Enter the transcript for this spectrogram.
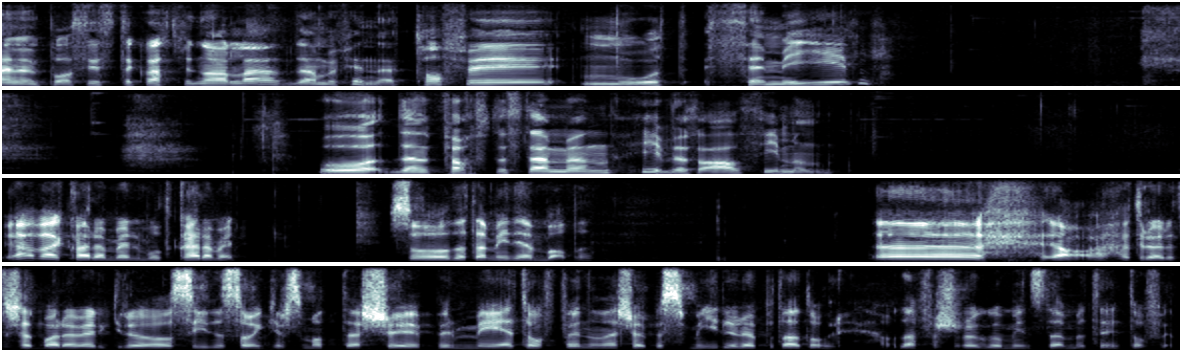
er vi på siste kvartfinale, der vi finner Toffee mot Semil. Og den første stemmen hives av Simen. Ja, det er karamell mot karamell. Så dette er min hjemmebane. Eh, ja, jeg tror jeg rett og slett bare velger å si det så enkelt som at jeg kjøper med Toffin, men jeg kjøper Smil i løpet av et år. Og derfor så går min stemme til Toffin.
